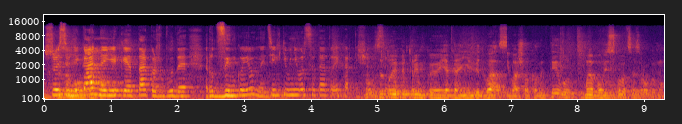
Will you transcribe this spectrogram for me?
щось унікальне, яке також буде родзинкою не тільки університету, а й Харківщини. За тою підтримкою, яка є від вас і вашого колективу, ми обов'язково це зробимо.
